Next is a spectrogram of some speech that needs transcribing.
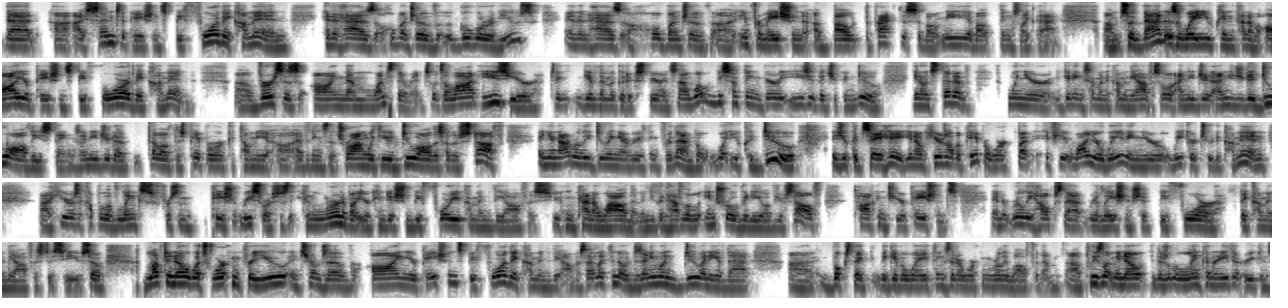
that uh, I send to patients before they come in, and it has a whole bunch of Google reviews, and it has a whole bunch of uh, information about the practice, about me, about things like that. Um, so that is a way you can kind of awe your patients before they come in, uh, versus awing them once they're in. So it's a lot easier to give them a good experience. Now, what would be something very easy that you can do? You know, instead of when you're getting someone to come in the office, oh, I need you, I need you to do all these things. I need you to fill out this paperwork, tell me uh, everything that's wrong with you, do all this other stuff. And you're not really doing everything for them. But what you could do is you could say, hey, you know, here's all the paperwork. But if you, while you're waiting, you're a week or two to come in, uh, here's a couple of links for some patient resources that you can learn about your condition before you come into the office. You can kind of wow them and you can have a little intro video of yourself talking to your patients. And it really helps that relationship before they come in the office to see you. So love to know what's working for you in terms of awing your patients before they come into the office. I'd like to know, does anyone do any of that? Uh, books that they give away, things that are working really well for them. Uh, please let me know. There's a little link underneath it, or you can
